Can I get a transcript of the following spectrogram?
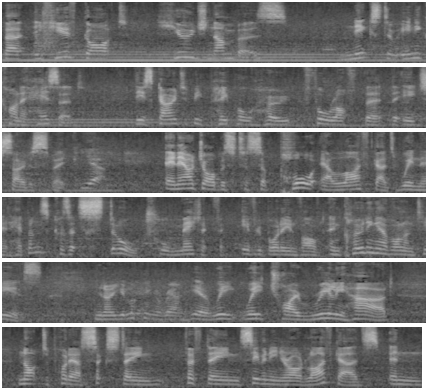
But if you've got huge numbers next to any kind of hazard, there's going to be people who fall off the, the edge, so to speak. Yeah. And our job is to support our lifeguards when that happens because it's still traumatic for everybody involved, including our volunteers. You know, you're looking around here, we, we try really hard not to put our 16, 15, 17 year old lifeguards in,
